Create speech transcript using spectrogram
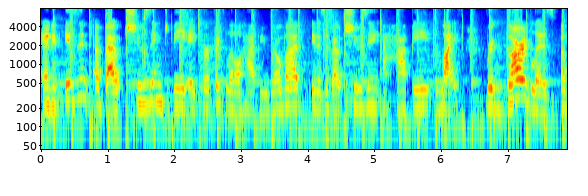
And it isn't about choosing to be a perfect little happy robot, it is about choosing a happy life, regardless of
